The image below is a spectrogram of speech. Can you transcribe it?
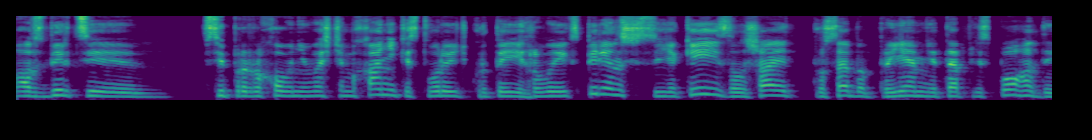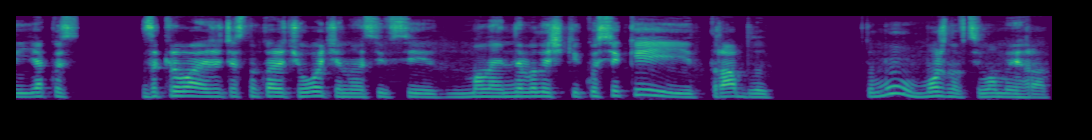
А в збірці всі прораховані вище механіки створюють крутий ігровий експірієнс, який залишає про себе приємні теплі спогади і якось закриває, чесно кажучи, очі на ці всі маленькі невеличкі косяки і трабли. Тому можна в цілому і грати.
